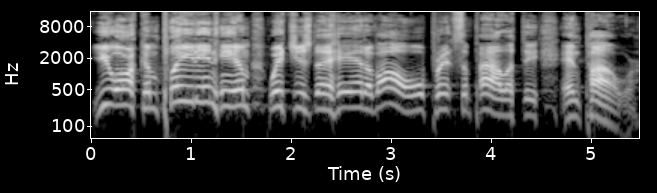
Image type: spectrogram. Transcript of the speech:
You are complete in Him, which is the head of all principality and power.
